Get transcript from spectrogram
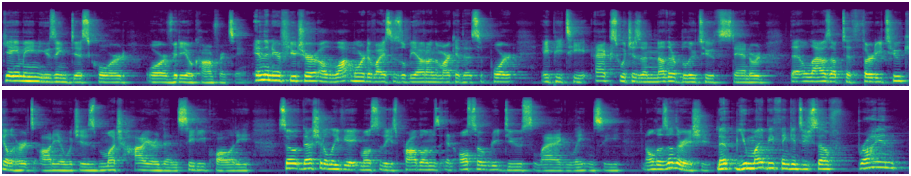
gaming using Discord or video conferencing. In the near future, a lot more devices will be out on the market that support aptX, which is another Bluetooth standard that allows up to 32 kilohertz audio, which is much higher than CD quality. So that should alleviate most of these problems and also reduce lag, latency, and all those other issues. Now, you might be thinking to yourself, Brian,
